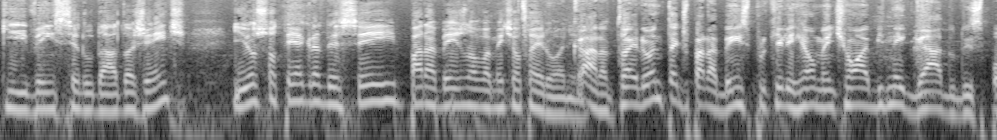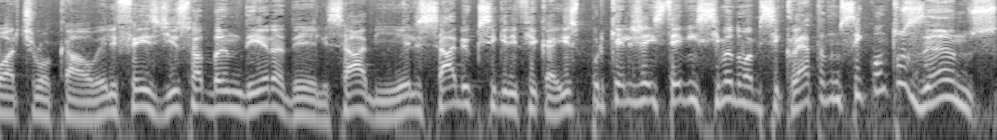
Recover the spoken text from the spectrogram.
que vem sendo dado a gente. E eu só tenho a agradecer e parabéns novamente ao Tairone. Cara, o Tairone tá de parabéns porque ele realmente é um abnegado do esporte local. Ele fez disso a bandeira dele, sabe? E ele sabe o que significa isso porque ele já esteve em cima de uma bicicleta não sei quantos anos.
